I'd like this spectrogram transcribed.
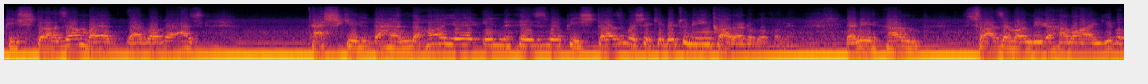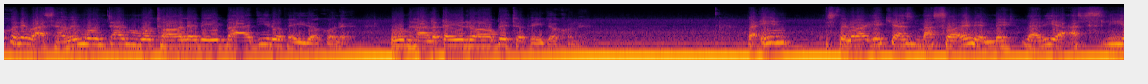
پیشتازان باید در واقع از تشکیل دهنده های این حزب پیشتاز باشه که بتونه این کارا رو بکنه. یعنی هم سازماندهی و هماهنگی بکنه و از همه مهمتر مطالبه بعدی رو پیدا کنه. اون حلقه رابط رو پیدا کنه. و این اصطلاح یکی از مسائل محوری اصلی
